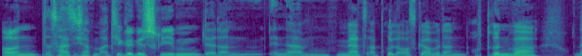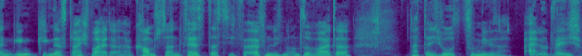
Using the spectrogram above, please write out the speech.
Und das heißt, ich habe einen Artikel geschrieben, der dann in der März-April-Ausgabe dann auch drin war. Und dann ging, ging das gleich weiter. Kaum stand fest, dass die veröffentlichen und so weiter. Dann hat der Jost zu mir gesagt, hey Ludwig,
